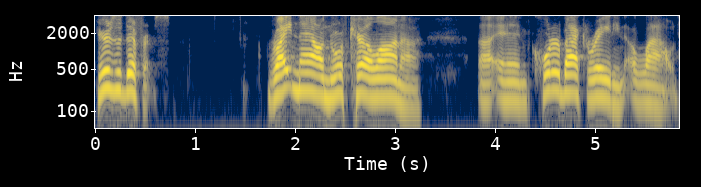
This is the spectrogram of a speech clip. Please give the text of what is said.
Here's the difference. Right now, North Carolina uh, and quarterback rating allowed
